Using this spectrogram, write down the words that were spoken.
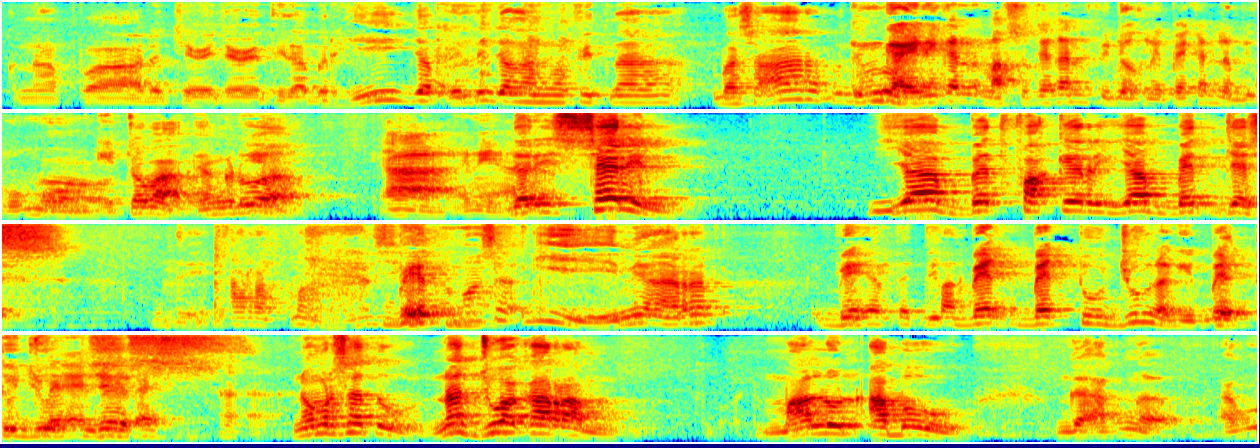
Kenapa ada cewek-cewek tidak berhijab? Itu jangan memfitnah bahasa Arab. gitu. Enggak ini kan maksudnya kan video klipnya kan lebih umum Oh, gitu. Coba yang kedua. Ya ini ya. Dari Sherin. Ya bet fakir, ya bet jazz. Arab mana sih? Bet masa gini Arab? B, bed bed 7 lagi bed 7 Bet S. jazz. Nomor satu, Najwa Karam. Malun Abu. Enggak, aku enggak. Aku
